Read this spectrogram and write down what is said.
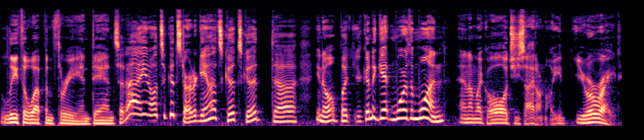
Lethal Weapon 3, and Dan said, ah, you know, it's a good starter game. That's good. It's good. Uh, you know, but you're going to get more than one. And I'm like, oh, geez, I don't know. You, you were right.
